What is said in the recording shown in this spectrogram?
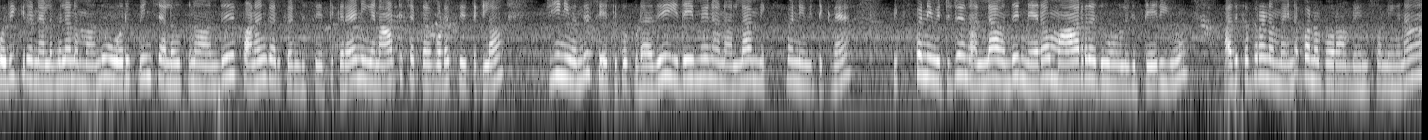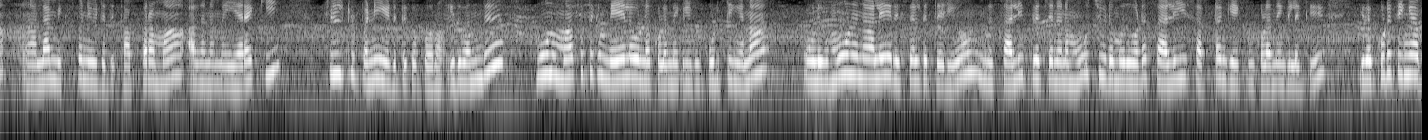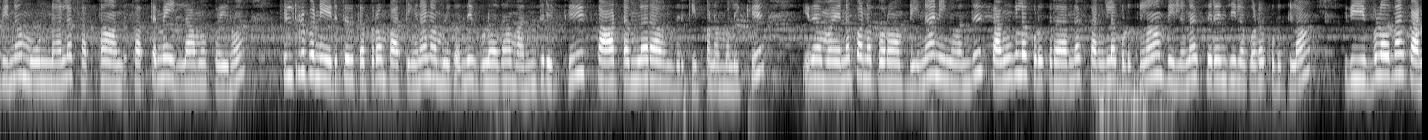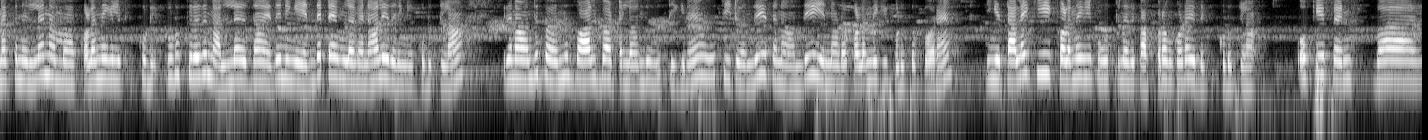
கொதிக்கிற நிலமையில நம்ம வந்து ஒரு பிஞ்ச் அளவுக்கு நான் வந்து பனங்கற்கண்டு சேர்த்துக்கிறேன். நீங்கள் நாட்டு சக்கரை கூட சேர்த்துக்கலாம். ஜீனி வந்து சேர்த்துக்கக்கூடாது இதையுமே நான் நல்லா மிக்ஸ் பண்ணி விட்டுக்கிறேன் மிக்ஸ் பண்ணி விட்டுட்டு நல்லா வந்து நிறம் மாறுறது உங்களுக்கு தெரியும். அதுக்கப்புறம் நம்ம என்ன பண்ண போகிறோம் அப்படின்னு சொன்னிங்கன்னா நல்லா மிக்ஸ் பண்ணி விட்டதுக்கப்புறமா அதை நம்ம இறக்கி ஃபில்ட்ரு பண்ணி எடுத்துக்க போகிறோம் இது வந்து மூணு மாதத்துக்கு மேலே உள்ள குழந்தைகளுக்கு கொடுத்திங்கன்னா உங்களுக்கு மூணு நாளே ரிசல்ட் தெரியும். இந்த சளி பிரச்சனை நம்ம மூச்சு விடும்போது கூட சளி சத்தம் கேட்கும் குழந்தைங்களுக்கு. இதை கொடுத்தீங்க அப்படின்னா மூணு நாளில் சத்தம் அந்த சத்தமே இல்லாமல் போயிடும் ஃபில்ட்ரு பண்ணி எடுத்ததுக்கப்புறம் பார்த்தீங்கன்னா நம்மளுக்கு வந்து இவ்வளோ தான் வந்திருக்கு. கா டம்ளராக வந்திருக்கு இப்போ நம்மளுக்கு. இதை நம்ம என்ன பண்ண போகிறோம் அப்படின்னா நீங்கள் வந்து சங்கில் கொடுக்குறா இருந்தால் சங்கில் கொடுக்கலாம். அப்படி இல்லைன்னா சிரஞ்சியில் கூட கொடுக்கலாம். இது இவ்வளோ தான் கணக்குன்னு இல்லை. நம்ம குழந்தைங்களுக்கு கொடு கொடுக்குறது நல்லது தான் இது நீங்கள் எந்த டைமில் வேணாலும் இதை நீங்கள் கொடுக்கலாம். இதை நான் வந்து இப்போ வந்து பால் பாட்டிலில் வந்து ஊற்றிக்கிறேன் ஊற்றிட்டு வந்து இதை நான் வந்து என்னோடய குழந்தைக்கு கொடுக்க போகிறேன் நீங்கள் தலைக்கு குழந்தைங்களுக்கு ஊற்றுனதுக்கு அப்புறம் கூட இதுக்கு கொடுக்கலாம். Okay friends bye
